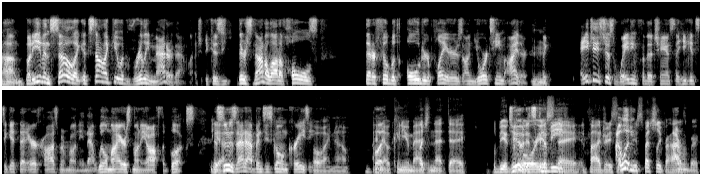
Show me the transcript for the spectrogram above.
Um, but even so, like, it's not like it would really matter that much because there's not a lot of holes that are filled with older players on your team either. Mhm. Like, AJ's just waiting for the chance that he gets to get that Eric Hosmer money and that Wil Myers money off the books. As Yeah. soon as that happens, he's going crazy. Oh, I know. But I know. Can you imagine that day? It'll be a Dude, glorious be- day in Padres I history, wouldn't- especially for Hosmer.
